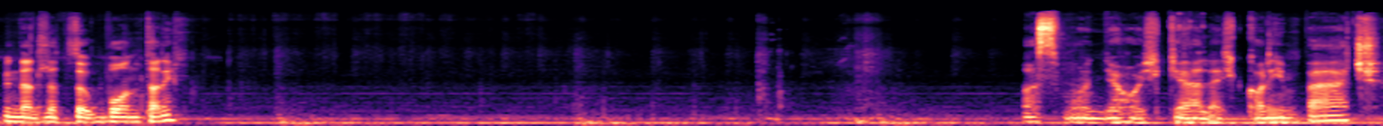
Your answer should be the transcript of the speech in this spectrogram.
Mindent le tudok bontani. Azt mondja, hogy kell egy kalimpács.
